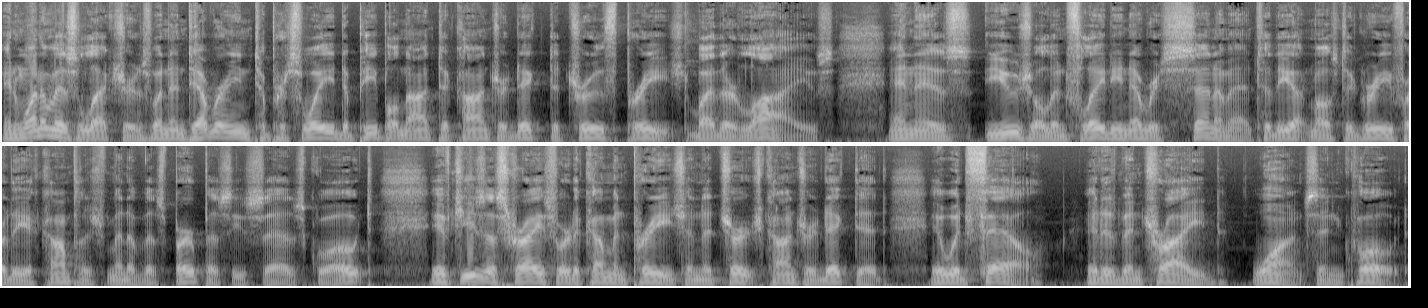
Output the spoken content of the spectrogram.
In one of his lectures, when endeavoring to persuade the people not to contradict the truth preached by their lies, and as usual inflating every sentiment to the utmost degree for the accomplishment of his purpose, he says, quote, If Jesus Christ were to come and preach and the church contradict it, it would fail. It has been tried once, end quote.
